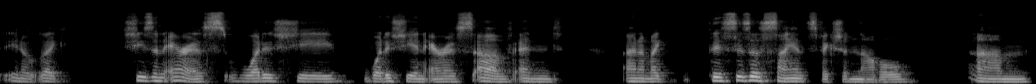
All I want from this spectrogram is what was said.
you know, like she's an heiress. What is she? What is she an heiress of? And and I'm like, this is a science fiction novel. Um,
